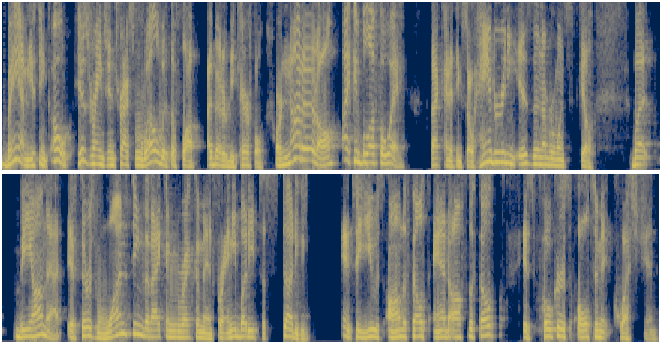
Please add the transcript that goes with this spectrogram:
bam, you think, oh, his range interacts well with the flop. I better be careful. Or not at all. I can bluff away. That kind of thing. So hand reading is the number one skill. But beyond that, if there's one thing that I can recommend for anybody to study and to use on the felt and off the felt, it's poker's ultimate question.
